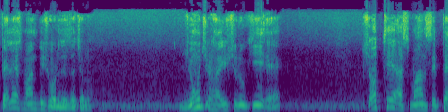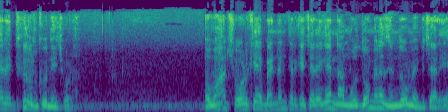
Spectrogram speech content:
پہلے آسمان پہ چھوڑ دیتا، چلو۔ جو چڑھائی شروع کی ہے، چوتھے آسمان سے پہلے پھر ان کو نہیں چھوڑا۔ اور وہاں چھوڑ کے ابینڈن کر کے چلے گئے، نہ مردوں میں، نہ زندوں میں۔ بےچارے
